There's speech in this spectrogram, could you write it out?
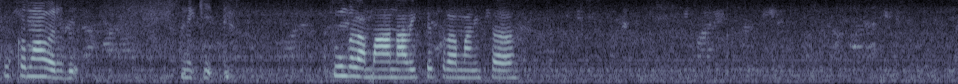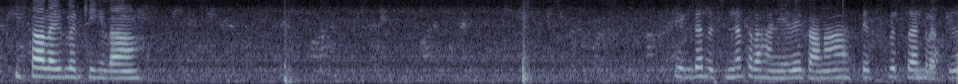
தூக்கமாக வருது இன்னைக்கு. தூங்கலாமா? நாளைக்கு பேசலாமா நிசா நிசா லைவில் இருக்கீங்களா? எங்கே அந்த சின்ன தலகாணியவே காணா. பெருசு பெருசாக கிடக்கு.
